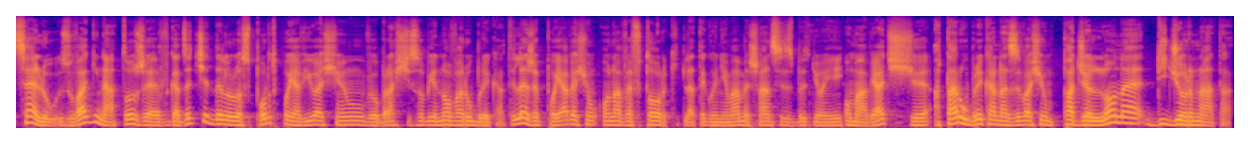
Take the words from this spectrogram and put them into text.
celu, z uwagi na to, że w gazecie dello Sport pojawiła się, wyobraźcie sobie, nowa rubryka. Tyle, że pojawia się ona we wtorki, dlatego nie mamy szansy zbytnio jej omawiać. A ta rubryka nazywa się Pagellone di Giornata.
